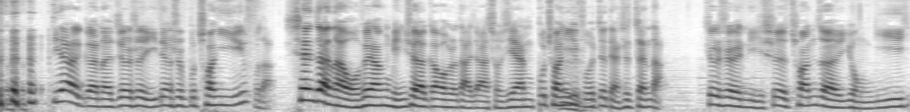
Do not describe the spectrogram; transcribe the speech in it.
第二个呢，就是一定是不穿衣服的。现在呢，我非常明确的告诉大家，首先不穿衣服这点是真的，就是你是穿着泳衣、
